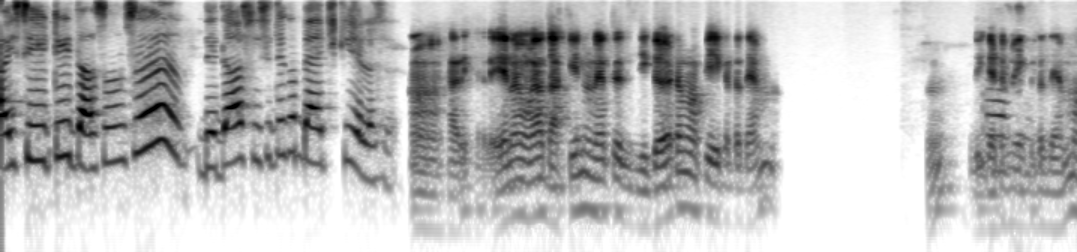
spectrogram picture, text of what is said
ICT දෙදස් විසි දෙක බෑච් කියලස හරි එන ඔයා දකින්න නැත දිගටම අපි එකට දැම්ම. දිගට මේකට දැම්ම.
